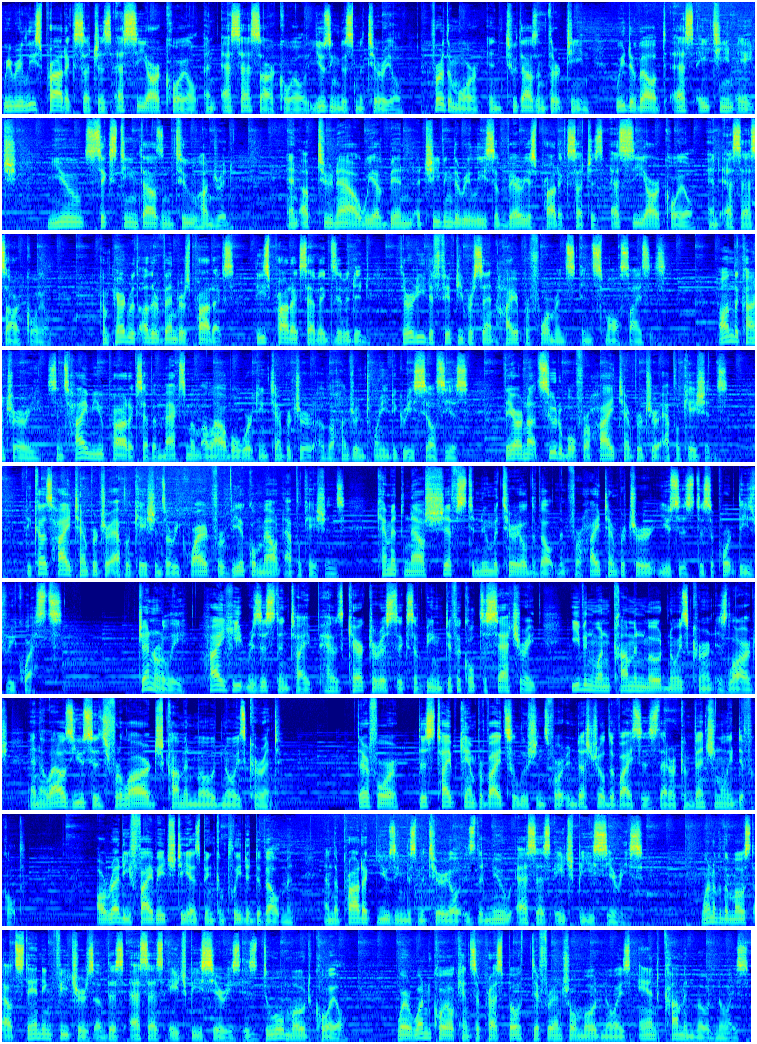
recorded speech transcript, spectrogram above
We release products such as SCR coil and SSR coil using this material Furthermore, in 2013, we developed S18H Mu 16200, and up to now we have been achieving the release of various products such as SCR coil and SSR coil. Compared with other vendors' products, these products have exhibited 30 to 50% higher performance in small sizes. On the contrary, since high mu products have a maximum allowable working temperature of 120 degrees Celsius, they are not suitable for high temperature applications. Because high temperature applications are required for vehicle mount applications, Kemet now shifts to new material development for high temperature uses to support these requests. Generally, high heat resistant type has characteristics of being difficult to saturate even when common mode noise current is large and allows usage for large common mode noise current. Therefore, this type can provide solutions for industrial devices that are conventionally difficult. Already 5HT has been completed development, and the product using this material is the new SSHB series. One of the most outstanding features of this SSHB series is dual mode coil, where one coil can suppress both differential mode noise and common mode noise.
